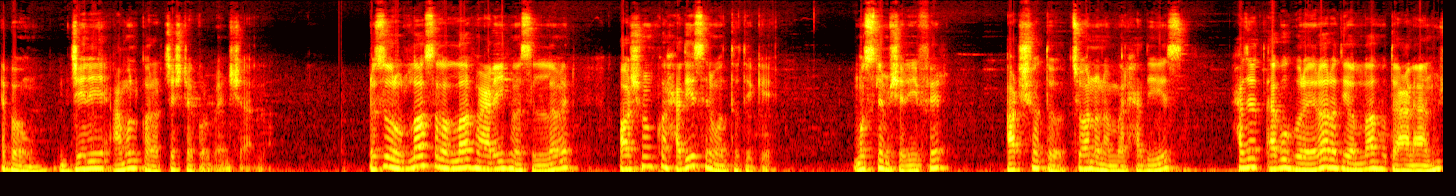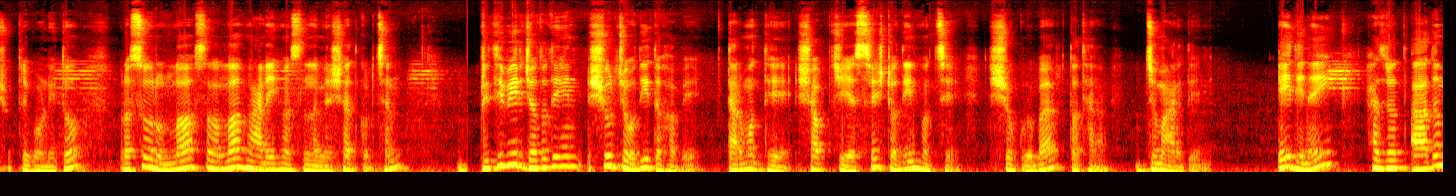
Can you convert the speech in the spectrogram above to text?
এবং জেনে আমল করার চেষ্টা করব, ইনশাআল্লাহ। রসুল্লাহ সাল্লাহ আলহি আসাল্লামের অসংখ্য হাদিসের মধ্য থেকে মুসলিম শরীফের আটশত চুয়ান্ন নম্বর হাদিস হজরত আবু হুরাইরা রদি আল্লাহ তালা আনহু সূত্রে বর্ণিত রসুল্লাহ সাল্লাহ আলহি আসাল্লাম ইরশাদ করছেন, পৃথিবীর যতদিন সূর্য উদিত হবে, তার মধ্যে সবচেয়ে শ্রেষ্ঠ দিন হচ্ছে শুক্রবার তথা জুমার দিন। এই দিনেই হজরত আদম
